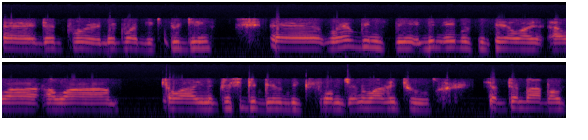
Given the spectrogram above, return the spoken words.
that we're, that we're disputing. Uh, we have been been able to pay our our our our electricity bill from January to September about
